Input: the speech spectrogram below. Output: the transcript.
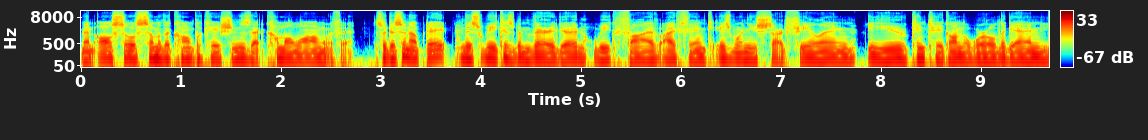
and also some of the complications that come along with it. So, just an update. This week has been very good. Week five, I think, is when you start feeling you can take on the world again.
